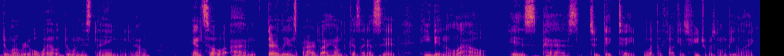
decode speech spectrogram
doing real well, doing his thing, you know? And so I'm thoroughly inspired by him because, like I said, he didn't allow his past to dictate what the fuck his future was going to be like.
